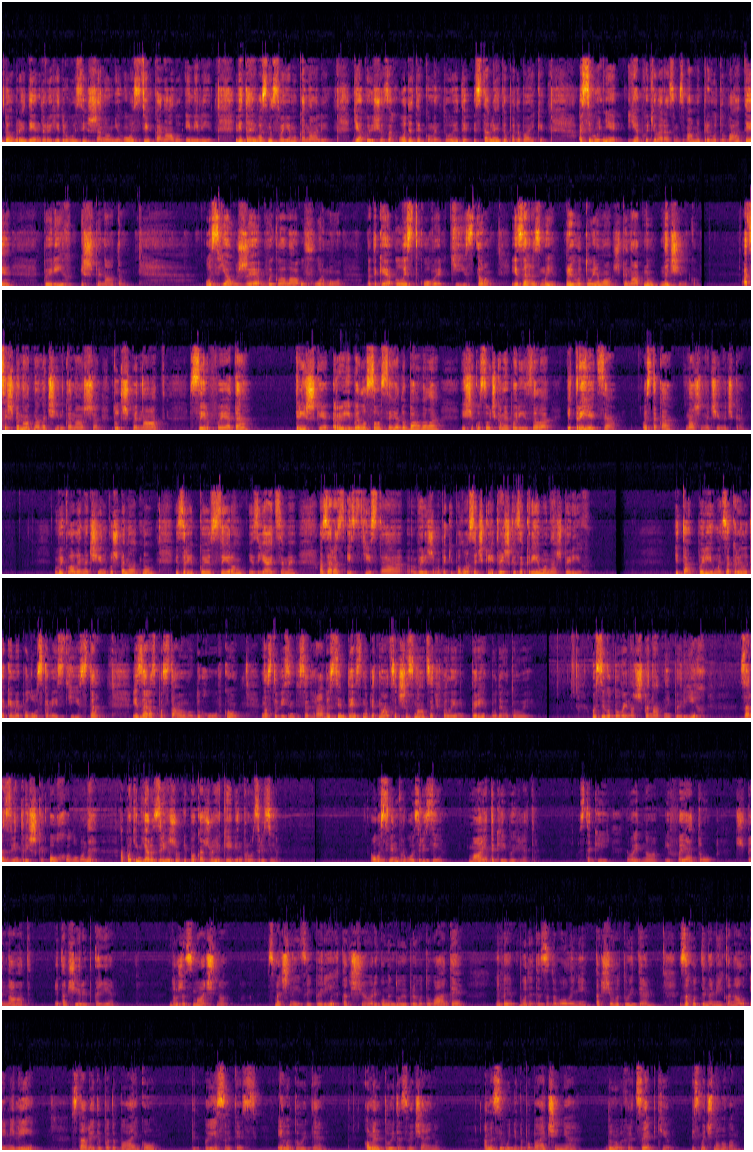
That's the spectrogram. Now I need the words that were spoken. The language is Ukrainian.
Добрий день, дорогі друзі, шановні гості каналу Емілі. Вітаю вас на своєму каналі. Дякую, що заходите, коментуєте і ставляєте вподобайки. А сьогодні я б хотіла разом з вами приготувати пиріг із шпинатом. Ось я вже виклала у форму таке листкове тісто, і зараз ми приготуємо шпинатну начинку. А це шпинатна начинка наша. Тут шпинат, сир фета, трішки риби лосося я додавала і ще кусочками порізала, і три яйця. Ось така наша начиночка. Виклали начинку шпинатну із рибкою, з сиром і з яйцями. А зараз із тіста виріжемо такі полосочки і трішки закриємо наш пиріг. І так, пиріг ми закрили такими полосками із тіста. І зараз поставимо в духовку на 180 градусів, десь на 15-16 хвилин. Пиріг буде готовий. Ось і готовий наш шпинатний пиріг. Зараз він трішки охолоне, а потім я розріжу і покажу, який він в розрізі. Ось він в розрізі. Має такий вигляд. Ось такий. Видно і фету, шпинат, і там ще й рибка є. Дуже смачно, смачний цей пиріг, так що рекомендую приготувати, і ви будете задоволені. Так що готуйте. Заходьте на мій канал Емілі, ставляйте вподобайку, підписуйтесь і готуйте. Коментуйте, звичайно. А на сьогодні до побачення. До нових рецептів і смачного вам!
